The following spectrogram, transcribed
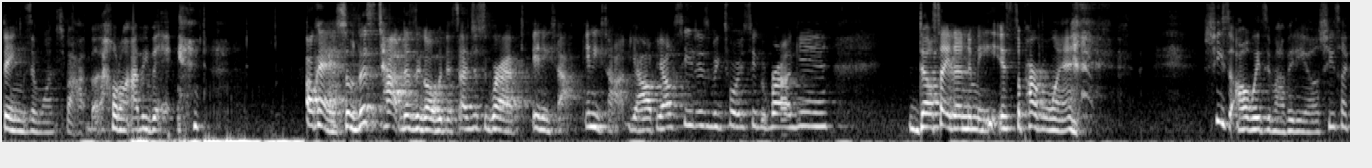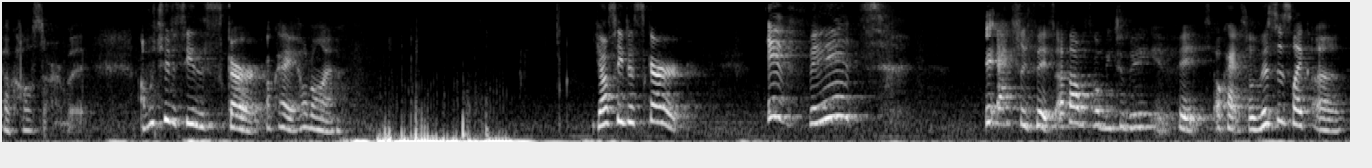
things in one spot. But hold on, I'll be back. okay, so this top doesn't go with this. I just grabbed any top, any top. Y'all, if y'all see this Victoria's Secret bra again, don't say nothing to me. It's the purple one. She's always in my videos. She's like a co-star, but I want you to see the skirt. Okay, hold on. Y'all see the skirt? It fits. It actually fits. I thought it was gonna be too big. It fits. Okay, so this is like a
